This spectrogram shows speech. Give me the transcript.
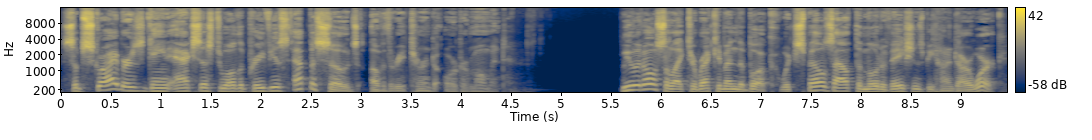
subscribers gain access to all the previous episodes of the Return to Order moment. We would also like to recommend the book which spells out the motivations behind our work.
